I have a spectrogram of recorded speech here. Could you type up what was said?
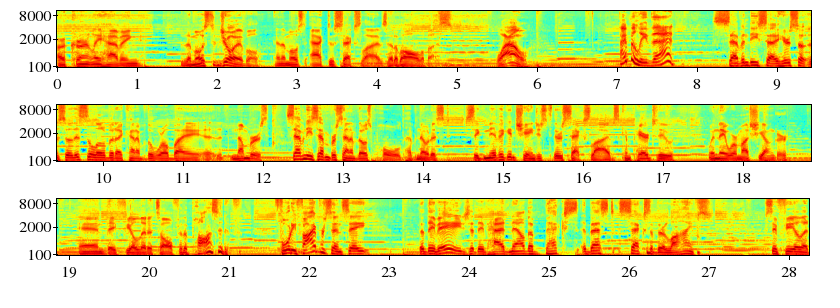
are currently having the most enjoyable and the most active sex lives out of all of us. Wow. I believe that. 70 se- here's so so this is a little bit of kind of the world by uh, numbers 77% of those polled have noticed significant changes to their sex lives compared to when they were much younger and they feel that it's all for the positive 45% say that they've aged, that they've had now the best, best sex of their lives. Because they feel that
